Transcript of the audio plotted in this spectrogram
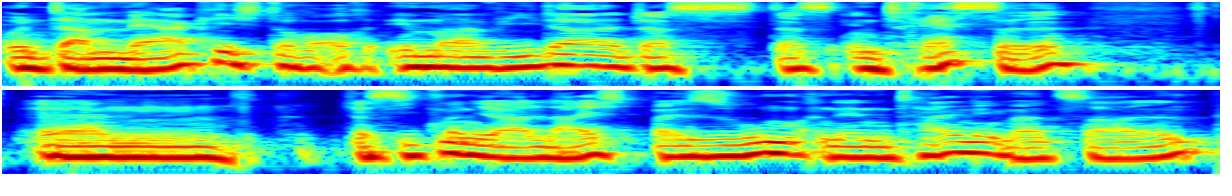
Und da merke ich doch auch immer wieder, dass das Interesse ähm, das sieht man ja leicht bei Zoom an den Teilnehmerzahlen,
